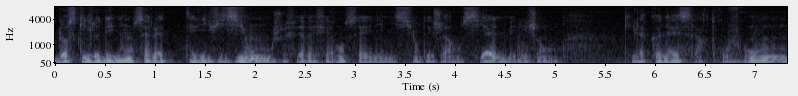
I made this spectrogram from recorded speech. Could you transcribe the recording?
Lorsqu'ils le dénoncent à la télévision, je fais référence à une émission déjà ancienne, mais les gens qui la connaissent la retrouveront,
